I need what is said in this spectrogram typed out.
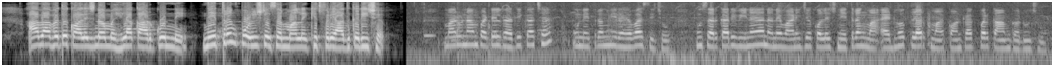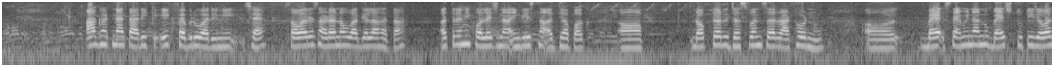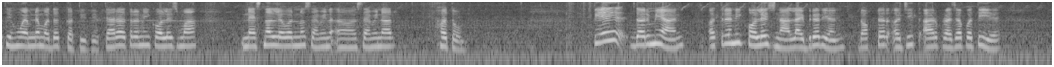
આ બાબતે કોલેજના મહિલા કારકુનને નેત્રંગ પોલીસ સ્ટેશનમાં લેખિત ફરિયાદ કરી છે. મારું નામ પટેલ રાધિકા છે. હું નેત્રંગની રહેવાસી છું. હું સરકારી વિનયન અને વાણિજ્ય કોલેજ નેત્રંગમાં એડહોક ક્લર્કમાં કોન્ટ્રાક્ટ પર કામ કરું છું. આ ઘટના તારીખ એક ફેબ્રુઆરીની છે. સવારે સાડા નવ વાગેલા હતા. અત્રેની કોલેજના ઇંગ્લિશના અધ્યાપક ડૉક્ટર જસવંત સર રાઠોડનું બે સેમિનારનું બેચ તૂટી જવાથી હું એમને મદદ કરતી હતી. ત્યારે અત્રેની કોલેજમાં નેશનલ લેવલનો સેમિનાર સેમિનાર હતો. તે દરમિયાન અત્રેની કોલેજના લાઇબ્રેરિયન ડૉક્ટર અજીત આર પ્રજાપતિએ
